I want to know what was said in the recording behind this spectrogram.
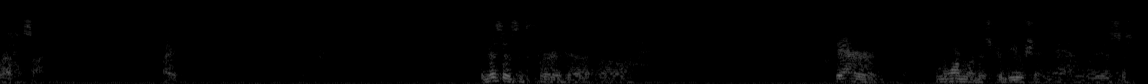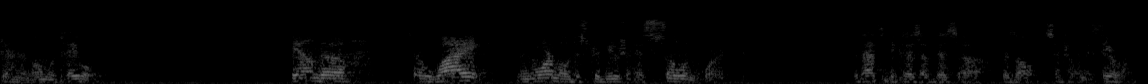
right hand side. This is for the uh, standard normal distribution, and it is a standard normal table. And uh, so why the normal distribution is so important? So that's because of this uh, result, central limit theorem.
